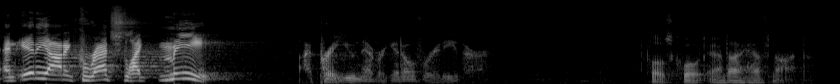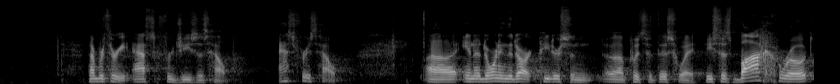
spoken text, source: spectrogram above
an idiotic wretch like me. I pray you never get over it either. Close quote, and I have not. Number three, ask for Jesus' help. Ask for his help. Uh, in Adorning the Dark, Peterson uh, puts it this way. He says, Bach wrote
